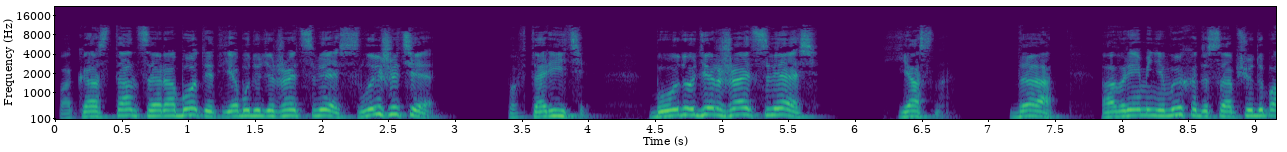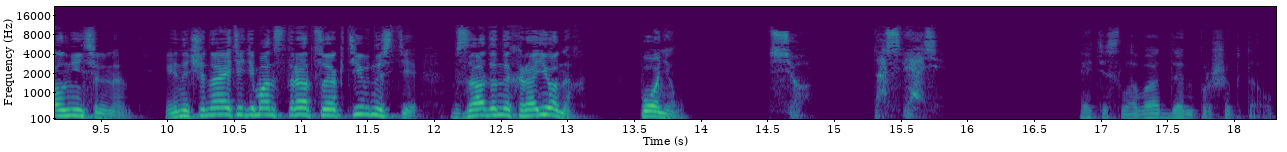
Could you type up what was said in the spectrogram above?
Пока станция работает, я буду держать связь. Слышите?» «Повторите. Буду держать связь!» «Ясно. Да, о времени выхода сообщу дополнительно. И начинайте демонстрацию активности в заданных районах. Понял. Все. До связи. Эти слова Дэн прошептал.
